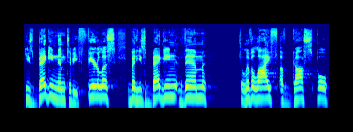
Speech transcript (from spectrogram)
He's begging them to be fearless, but he's begging them to live a life of gospel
